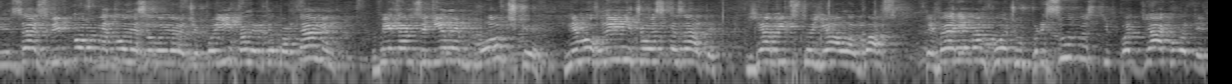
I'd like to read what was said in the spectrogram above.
е, за дзвінком Анатолія Соловйовича поїхали в департамент. Ви там сиділи мовчки, не могли нічого сказати. Я відстояла вас. Тепер я вам хочу в присутності подякувати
